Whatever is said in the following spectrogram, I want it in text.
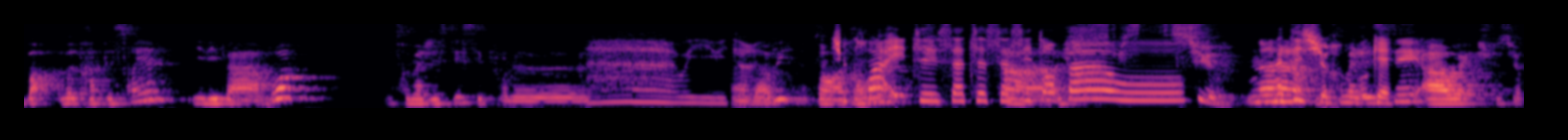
Bah, Votre Altesse Royale, il n'est pas roi. Votre Majesté, c'est pour le. Ah oui, oui, Ah bah oui, attends, Tu attends, crois Et ça, ça, ça Ah, s'étend pas au. sûr. Non, Ah, t'es sûr. Majesté, ah ouais, je suis sûre.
